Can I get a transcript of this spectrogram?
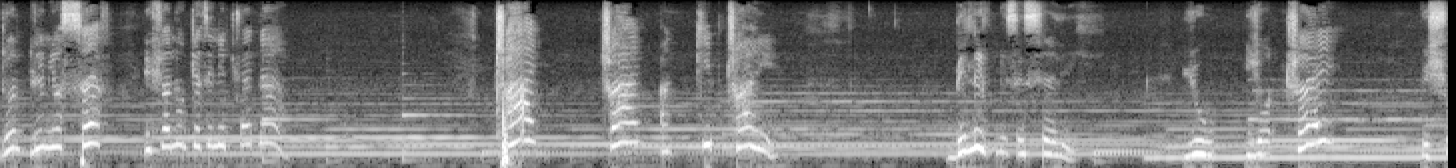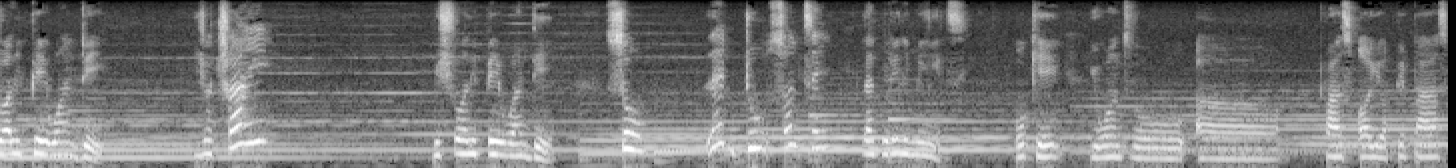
Don't blame yourself if you're not getting it right now try try and keep trying. Believe me sincerely you your try will surely pay one day. Your try will surely pay one day. So let's do something like we really mean it. Okay you want to uh, pass all your papers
